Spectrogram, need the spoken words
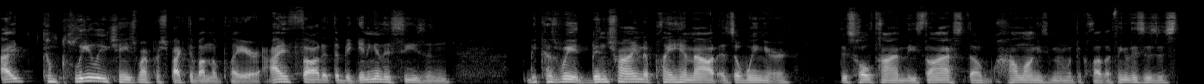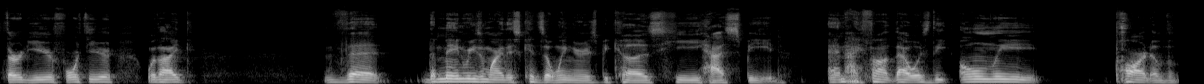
I completely changed my perspective on the player. I thought at the beginning of the season, because we had been trying to play him out as a winger this whole time, these last, uh, how long he's been with the club? I think this is his third year, fourth year with Ike. That the main reason why this kid's a winger is because he has speed. And I thought that was the only part of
